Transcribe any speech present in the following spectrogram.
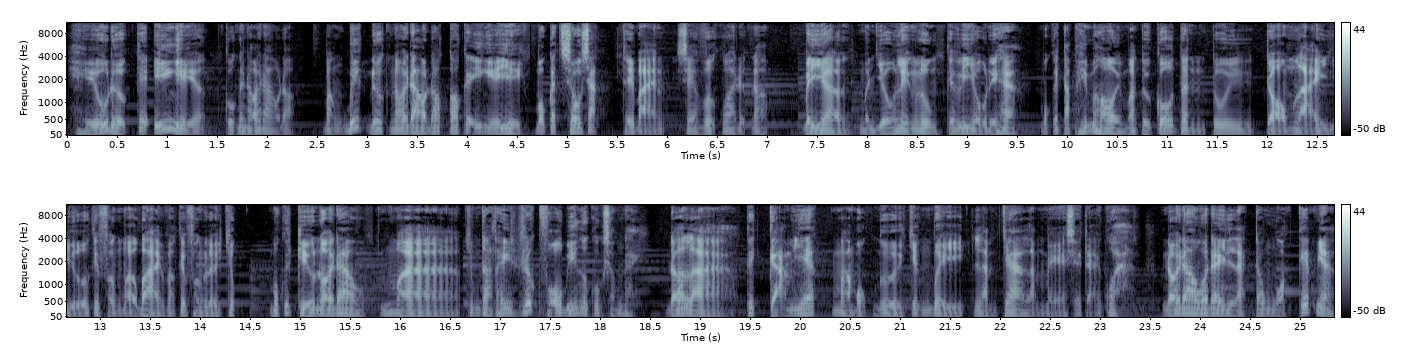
hiểu được cái ý nghĩa của cái nỗi đau đó. Bạn biết được nỗi đau đó có cái ý nghĩa gì một cách sâu sắc thì bạn sẽ vượt qua được nó. Bây giờ mình vô liền luôn, cái ví dụ đi ha. Một cái tập hiếm hoi mà tôi cố tình tôi trộn lại giữa cái phần mở bài và cái phần lời chúc. Một cái kiểu nỗi đau mà chúng ta thấy rất phổ biến ở cuộc sống này. Đó là cái cảm giác mà một người chuẩn bị làm cha làm mẹ sẽ trải qua. Nỗi đau ở đây là trong ngoặc kép nha,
